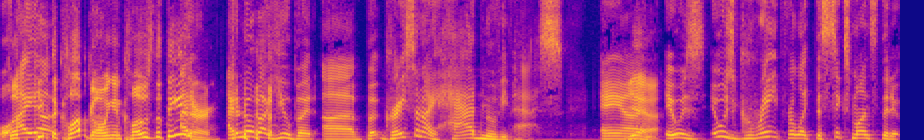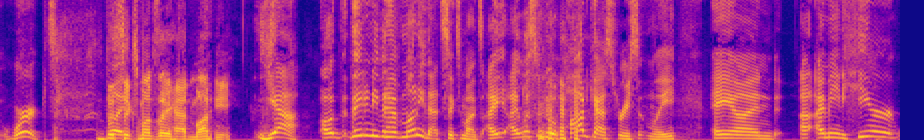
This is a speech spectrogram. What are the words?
Well, Let's I, keep uh, the club going and close the theater. I don't know about you, but uh, but Grace and I had MoviePass, and Yeah. it was it was great for like the six months that it worked. the But six months they had money. yeah, oh, they didn't even have money that six months. I, I listened to a podcast recently, and uh, I mean here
